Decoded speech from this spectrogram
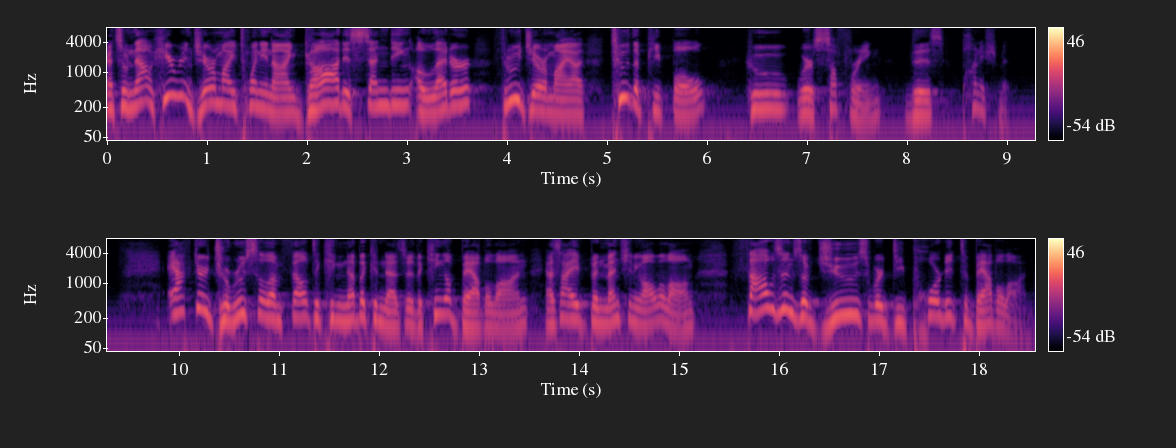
And so now, here in Jeremiah 29, God is sending a letter through Jeremiah to the people who were suffering this punishment. After Jerusalem fell to King Nebuchadnezzar, the king of Babylon, as I've been mentioning all along, thousands of Jews were deported to Babylon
